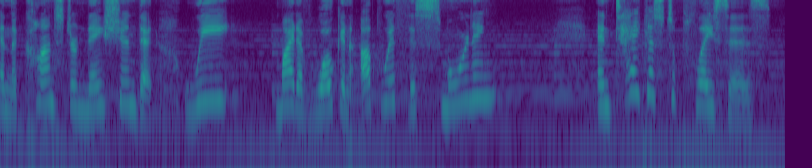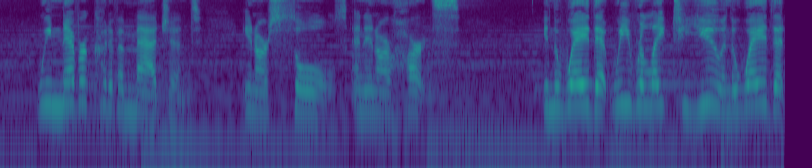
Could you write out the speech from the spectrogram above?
and the consternation that we might have woken up with this morning and take us to places we never could have imagined in our souls and in our hearts, in the way that we relate to you, in the way that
